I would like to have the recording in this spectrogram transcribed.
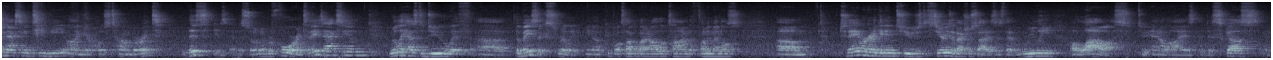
Percussion Axiom TV. I'm your host, Tom Burritt. This is episode number four, and today's axiom really has to do with uh, the basics, really. You know, people talk about it all the time, the fundamentals. Um, today we're going to get into just a series of exercises that really allow us to analyze and discuss and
